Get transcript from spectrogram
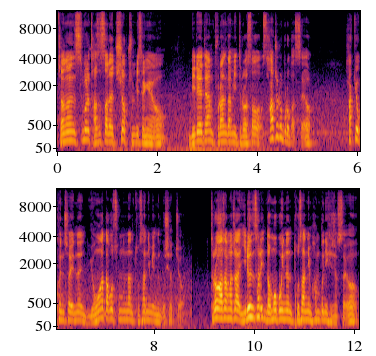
저는 25살의 취업 준비생이에요. 미래에 대한 불안감이 들어서 사주를 보러 갔어요. 학교 근처에 있는 용하다고 소문난 도사님이 있는 곳이었죠. 들어가자마자 70살이 넘어 보이는 도사님 한 분이 계셨어요.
